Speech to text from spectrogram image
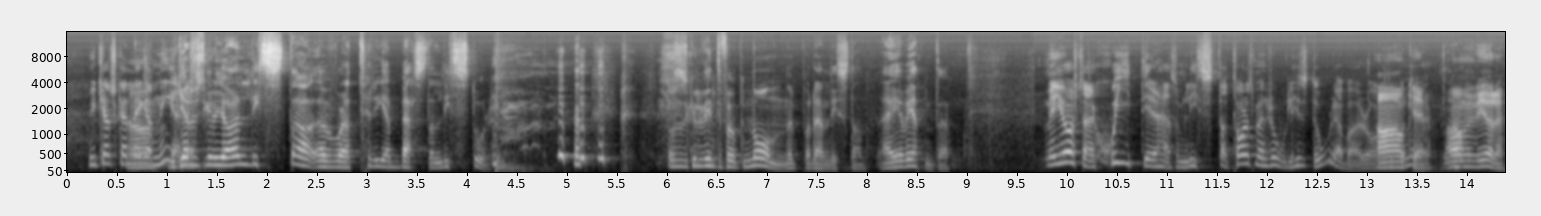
Vi kanske ska lägga ner Vi kanske skulle göra en lista över våra tre bästa listor. och så skulle vi inte få upp någon på den listan. Nej, jag vet inte. Men gör så här, skit i det här som lista. Ta det som en rolig historia bara, rakt Ja, upp och okej. ner. Ja, men vi gör det.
